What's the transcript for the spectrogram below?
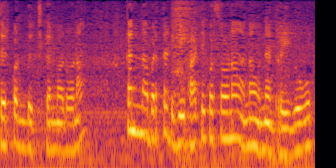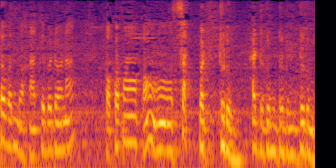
ಸೇರ್ಕೊಂಡು ಚಿಕನ್ ಮಾಡೋಣ. ಅಕ್ಕನ್ನ ಬರ್ತಡಿಗೆ ಪಾರ್ಟಿ ಕೊಡ್ಸೋಣ. ನಾವು ನಡ್ರಿಗೆ ಊಟವನ್ನು ಹಾಕಿ ಬಿಡೋಣ ಕೊಕೊಕೊ ಸಟ್ಪಟ್ ಡುಡುಮ್ ಅಡುಡುಮ್ ಡುಡುಮ್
